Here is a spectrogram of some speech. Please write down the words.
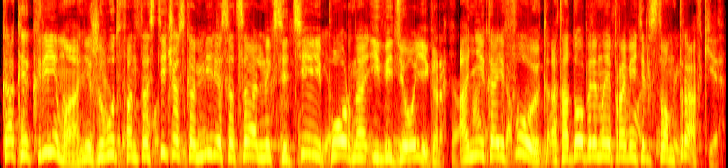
Как и Крима, они живут в фантастическом мире социальных сетей, порно и видеоигр. Они кайфуют от одобренной правительством травки.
